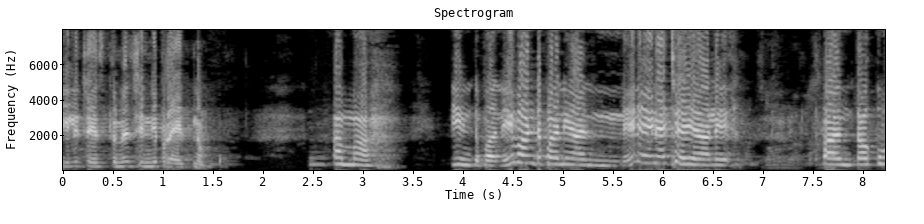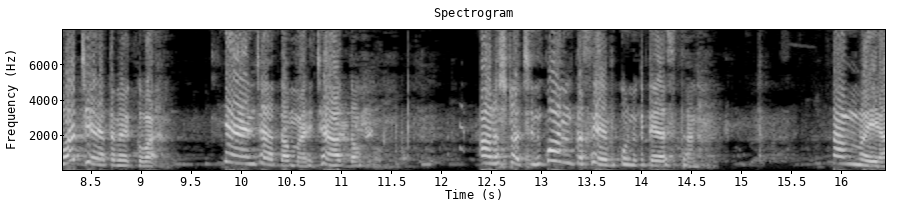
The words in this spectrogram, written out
వీళ్ళు చేస్తున్న చిన్ని ప్రయత్నం. అమ్మా ఇంటి పని వంట పని అన్నీ నేనే చేయాలి. పని తక్కువ జీతం ఎక్కువ. ఏం చేద్దాం మరి చేద్దాం. అలస్ట్ వచ్చింది కొంతసేపు కునికి తీస్తాను. అమ్మయ్యా.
